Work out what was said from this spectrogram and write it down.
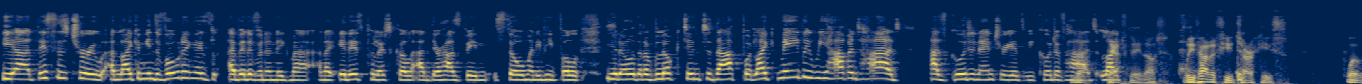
Yeah, this is true. And like, I mean, the voting is a bit of an enigma and it is political and there has been so many people, you know, that have looked into that. But like, maybe we haven't had as good an entry as we could have had. No, like, definitely not. We've had a few turkeys. Well,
